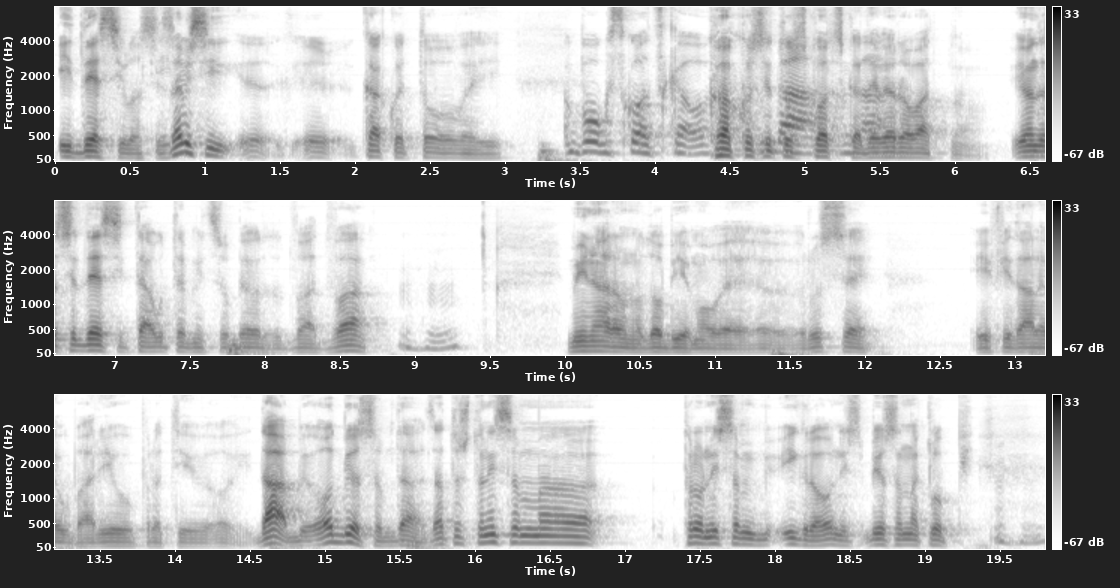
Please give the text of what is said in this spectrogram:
I desilo se. Zavisi e, e, kako je to ovaj, Bog skockao. Kako se to da, skocka, da. neverovatno. I onda se desi ta utakmica u Beogradu 2-2. Uh -huh. Mi naravno dobijemo ove uh, Ruse i finale u Bariju protiv ovih. Da, odbio sam, da, zato što nisam, uh, prvo nisam igrao, nis, bio sam na klupi. Uh -huh.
